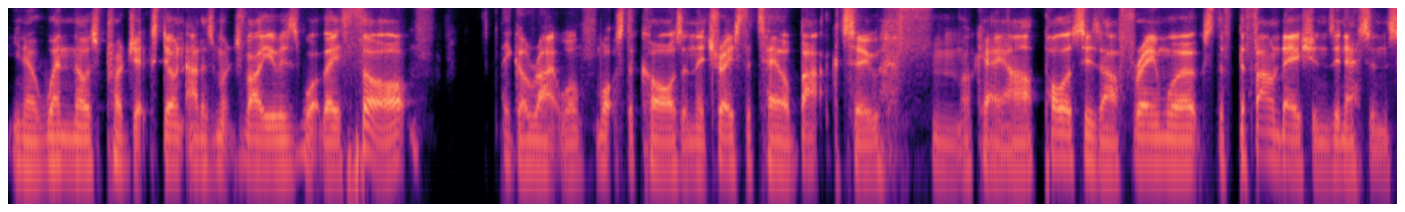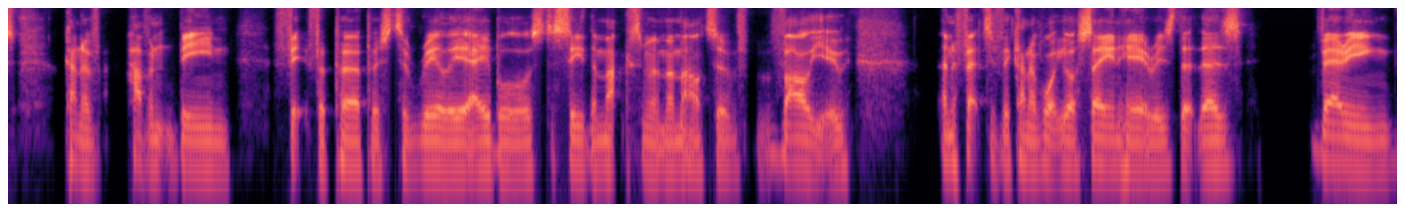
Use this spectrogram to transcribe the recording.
you know when those projects don't add as much value as what they thought they go right well what's the cause? And they trace the tail back to hmm, okay our policies our frameworks the, the foundations in essence kind of haven't been fit for purpose to really able us to see the maximum amount of value and effectively kind of what you're saying here is that there's varying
